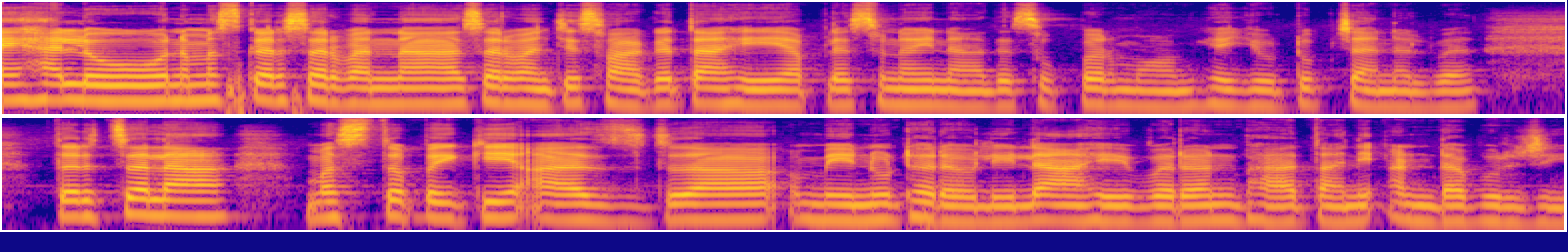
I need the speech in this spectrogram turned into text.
हाय हॅलो नमस्कार सर्वांना. सर्वांचे स्वागत आहे आपल्या सुनाईना द सुपर मॉम ह्या यूट्यूब चॅनलवर. तर चला मस्तपैकी आजचा मेनू ठरवलेला आहे वरण भात आणि अंडा भुर्जी.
